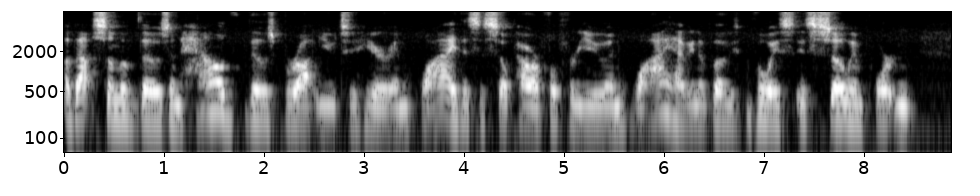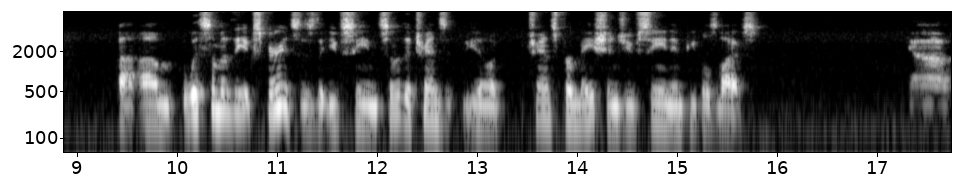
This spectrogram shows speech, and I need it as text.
about some of those and how those brought you to here and why this is so powerful for you and why having a vo- voice is so important uh, um, with some of the experiences that you've seen some of the trans you know transformations you've seen in people's lives. Yeah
